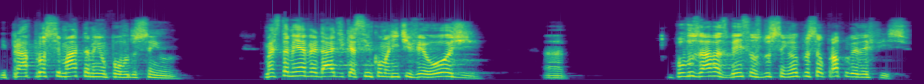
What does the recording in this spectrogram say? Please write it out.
E para aproximar também o povo do Senhor. Mas também é verdade que, assim como a gente vê hoje, ah, o povo usava as bênçãos do Senhor para o seu próprio benefício.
